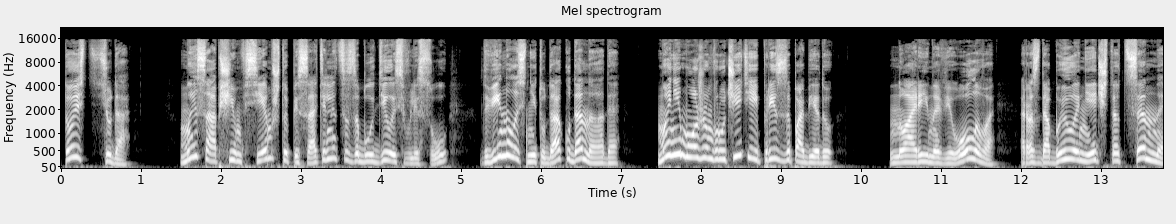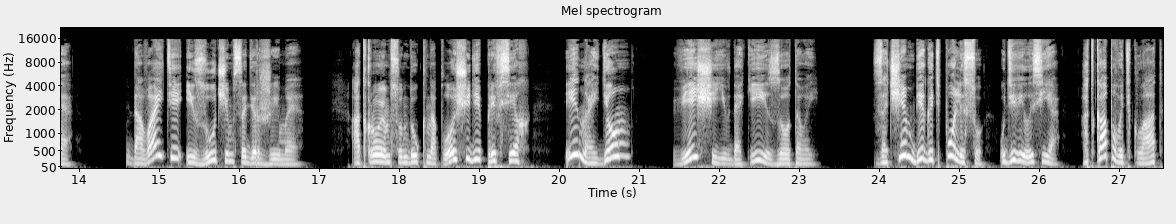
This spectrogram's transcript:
то есть сюда» мы сообщим всем, что писательница заблудилась в лесу, двинулась не туда, куда надо. Мы не можем вручить ей приз за победу. Но Арина Виолова раздобыла нечто ценное. Давайте изучим содержимое. Откроем сундук на площади при всех и найдем вещи Евдокии Зотовой. «Зачем бегать по лесу?» — удивилась я. «Откапывать клад.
